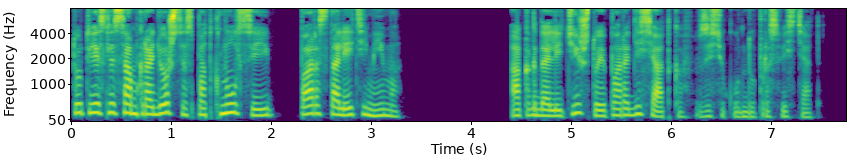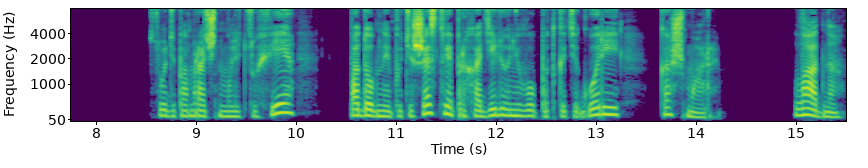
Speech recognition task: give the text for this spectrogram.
Тут, если сам крадешься, споткнулся и пара столетий мимо. А когда летишь, то и пара десятков за секунду просвистят. Судя по мрачному лицу фея, Подобные путешествия проходили у него под категорией «кошмары». Ладно.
